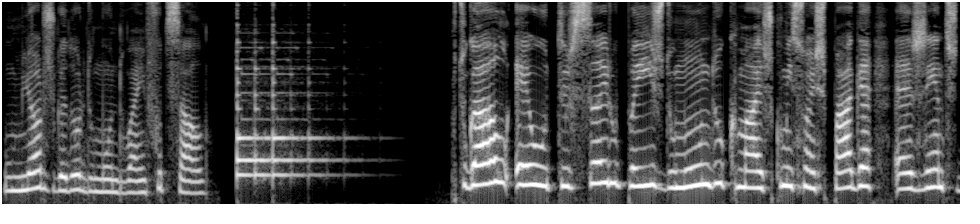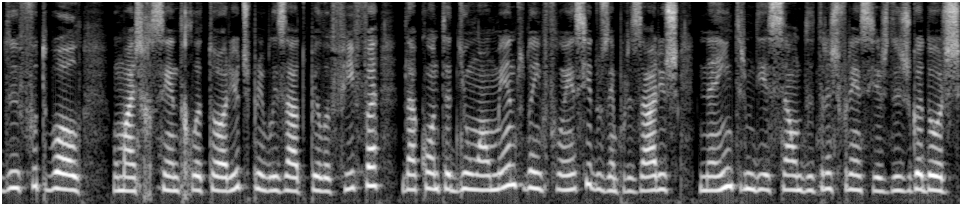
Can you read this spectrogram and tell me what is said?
o melhor jogador do mundo em futsal. Portugal é o terceiro país do mundo que mais comissões paga a agentes de futebol. O mais recente relatório, disponibilizado pela FIFA, dá conta de um aumento da influência dos empresários na intermediação de transferências de jogadores.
